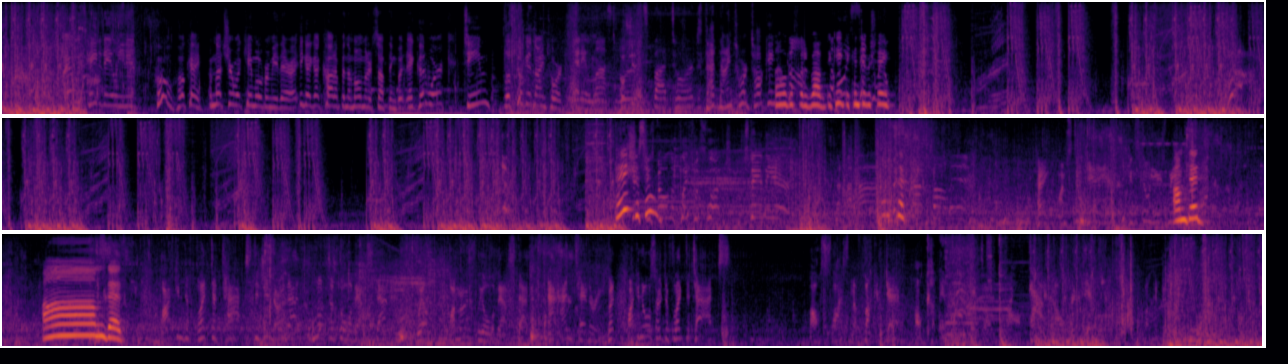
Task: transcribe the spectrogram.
I always hated Alien Ant. Whew, okay. I'm not sure what came over me there. I think I got caught up in the moment or something, but hey, good work, team. Let's go get Nine Torg. Any last Oh, words, shit. Spot Torg? Is that Nine Torg talking? اوقف الباب دقيقة كنت بشيء I'm dead I'm dead I can deflect attacks. Did you know that? Not just all about. Well, I'm mostly all about and, tethering, but I can also deflect attacks. I'll slice them to fucking. I'll cut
